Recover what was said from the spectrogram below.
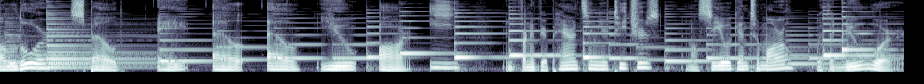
allure, spelled A L L U R E, in front of your parents and your teachers, and I'll see you again tomorrow with a new word.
